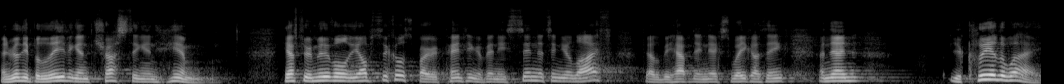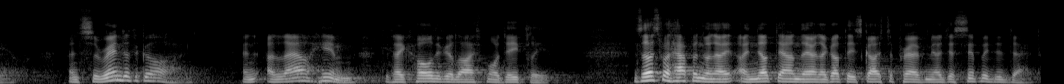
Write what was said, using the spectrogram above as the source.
and really believing and trusting in Him You have to remove all the obstacles by repenting of any sin that's in your life. That'll be happening next week, I think. And then you clear the way and surrender to God and allow Him to take hold of your life more deeply. And so that's what happened when I, I knelt down there and I got these guys to pray for me. I just simply did that.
